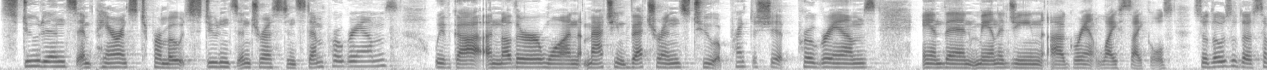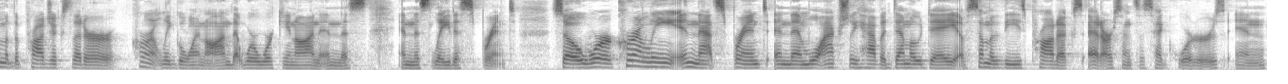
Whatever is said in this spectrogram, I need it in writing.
students and parents to promote students' interest in STEM programs. We've got another one matching veterans to apprenticeship programs and then managing uh, grant life cycles. So those are the, some of the projects that are currently going on that we're working on in this in this latest sprint. So we're currently in that sprint, and then we'll actually have a demo day of some of these products at our census headquarters in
